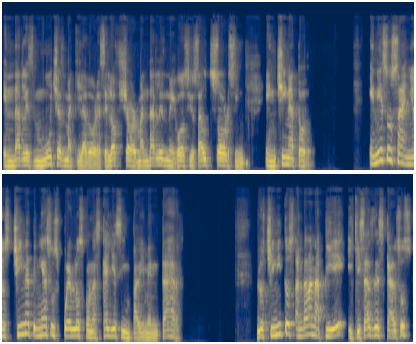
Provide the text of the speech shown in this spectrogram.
En darles muchas maquiladoras, el offshore, mandarles negocios, outsourcing, en China todo. En esos años, China tenía sus pueblos con las calles sin pavimentar. Los chinitos andaban a pie y quizás descalzos,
